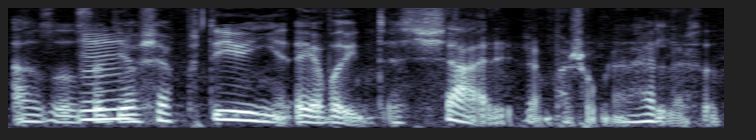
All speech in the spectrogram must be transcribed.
Alltså, så Mm. jag köpte ju ingen, jag var ju inte kär i den personen heller. Så att,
